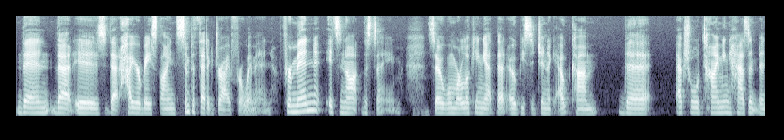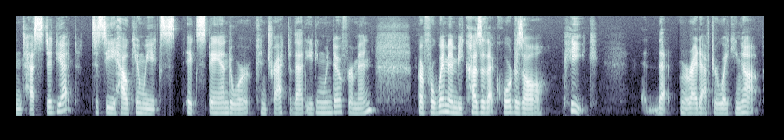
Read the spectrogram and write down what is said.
then that is that higher baseline sympathetic drive for women. For men, it's not the same. Mm-hmm. So when we're looking at that obesogenic outcome, the actual timing hasn't been tested yet to see how can we ex- expand or contract that eating window for men. But for women, because of that cortisol peak, that right after waking up,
